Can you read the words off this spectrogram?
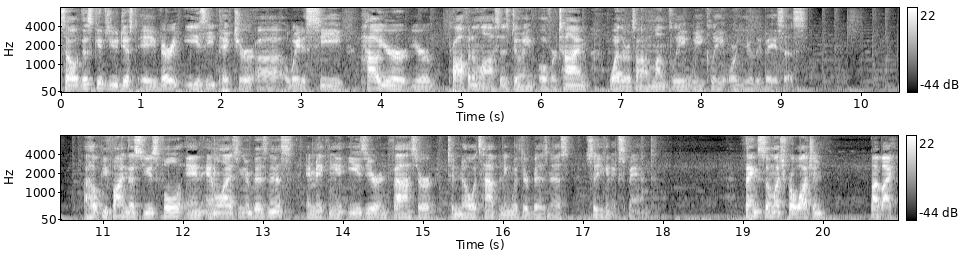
So this gives you just a very easy picture, uh, a way to see how your, your profit and loss is doing over time, whether it's on a monthly, weekly, or yearly basis. I hope you find this useful in analyzing your business and making it easier and faster to know what's happening with your business so you can expand. Thanks so much for watching. Bye-bye.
